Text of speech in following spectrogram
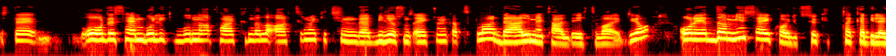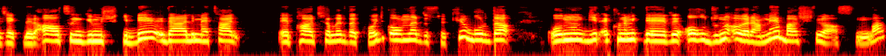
İşte orada sembolik buna farkındalığı arttırmak için de biliyorsunuz elektronik atıklar değerli metalde ihtiva ediyor. Oraya dummy şey koyduk söküp takabilecekleri altın, gümüş gibi değerli metal e, parçaları da koyduk. Onları da söküyor. Burada onun bir ekonomik değeri olduğunu öğrenmeye başlıyor aslında.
